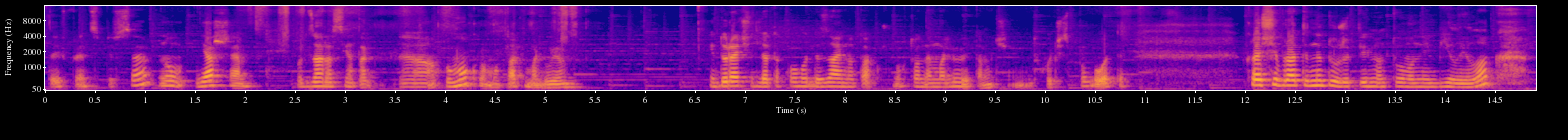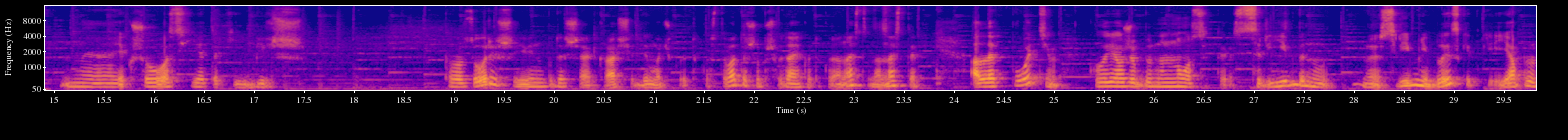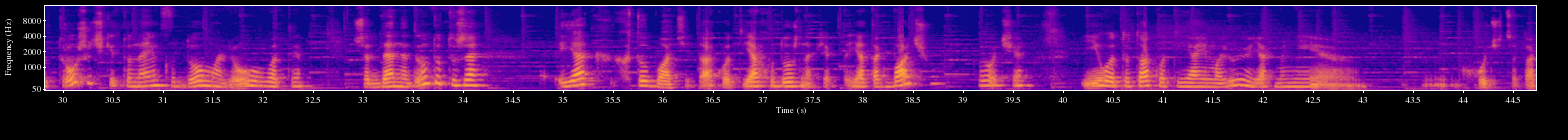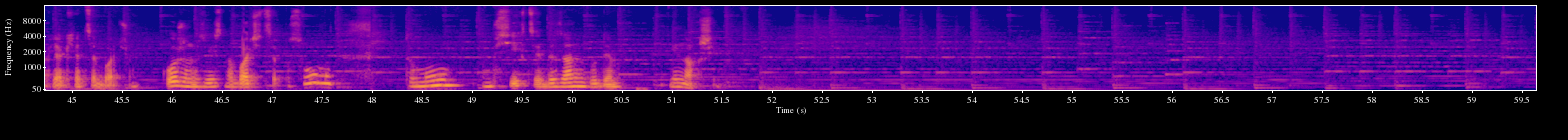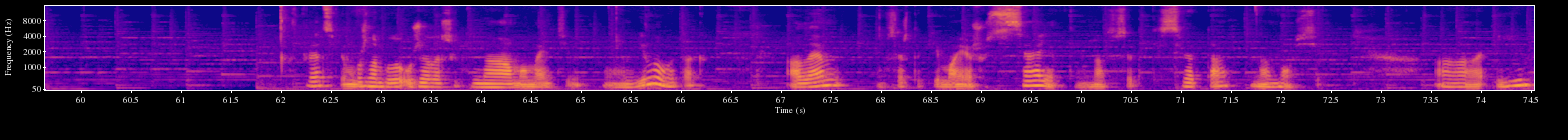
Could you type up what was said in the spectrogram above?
Та й, в принципі, все. Ну, я ще, от зараз я так е, по-мокрому так малюю. І, до речі, для такого дизайну також, ну хто не малює там чи хоче спробувати. Краще брати не дуже пігментований білий лак. Е, Якщо у вас є такий більш прозоріший, він буде ще краще димочкою тако ставати, щоб швиденько тако нанести, нанести. Але потім, коли я вже буду наносити срібну, е, срібні блискітки, я буду трошечки тоненько домальовувати ще де-не-де. Ну тут уже як хто бачить, так? От я художник, як я так бачу, коротше. І от отак от я і малюю, як мені хочеться, так, як я це бачу. Кожен, звісно, бачить це по-своєму, тому у всіх цей дизайн буде інакший. В принципі, можна було вже лишити на моменті білого, так? Але все ж таки має щось сяяти. У нас все-таки свята на носі. А, і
